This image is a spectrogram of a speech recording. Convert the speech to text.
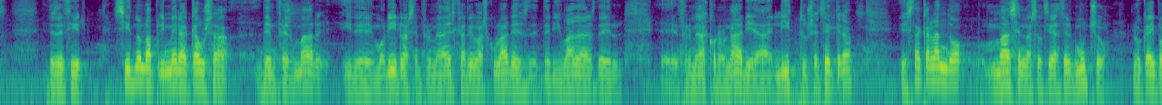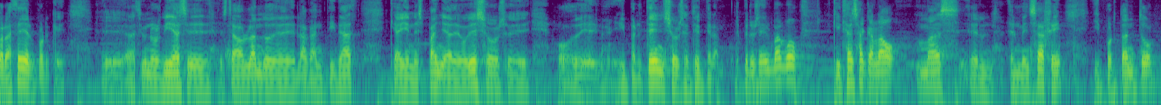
Es decir, siendo la primera causa de enfermar y de morir las enfermedades cardiovasculares derivadas de eh, enfermedad coronaria, el ictus, etcétera, está calando más en la sociedad. Es mucho lo que hay por hacer, porque eh, hace unos días eh, estaba hablando de la cantidad que hay en España de obesos eh, o de hipertensos, etcétera. Pero sin embargo, quizás ha calado más el, mensaje y por tanto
